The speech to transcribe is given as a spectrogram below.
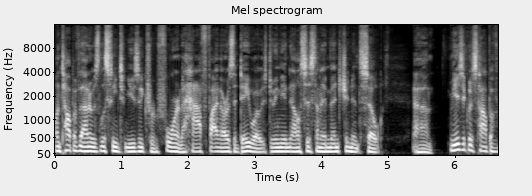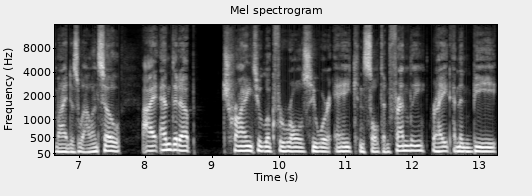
On top of that, I was listening to music for four and a half, five hours a day while I was doing the analysis that I mentioned. And so um, music was top of mind as well. And so I ended up trying to look for roles who were A, consultant friendly, right? And then B,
